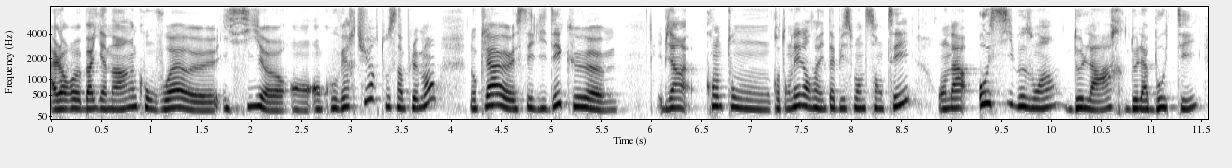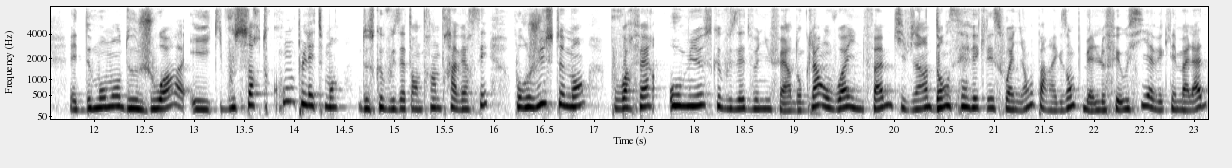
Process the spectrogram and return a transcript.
Alors, euh, bah, il y en a un qu'on voit ici en, en, couverture, tout simplement. Donc là, c'est l'idée que eh bien, quand on, quand on est dans un établissement de santé, on a aussi besoin de l'art, de la beauté et de moments de joie et qui vous sortent complètement de ce que vous êtes en train de traverser pour justement pouvoir faire au mieux ce que vous êtes venu faire. Donc là, on voit une femme qui vient danser avec les soignants, par exemple, mais elle le fait aussi avec les malades.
